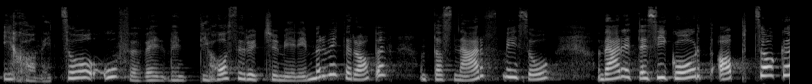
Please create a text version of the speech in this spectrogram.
ich kann nicht so rauf, weil, wenn die Hosen rutschen mir immer wieder runter und das nervt mich so. Und er hat dann seinen Gurt abgezogen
